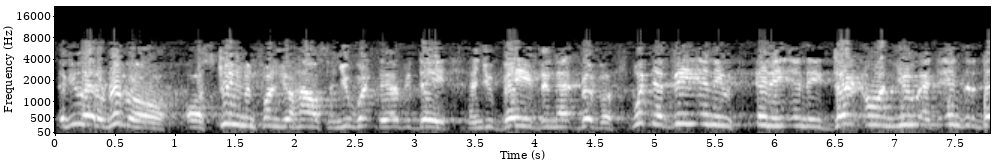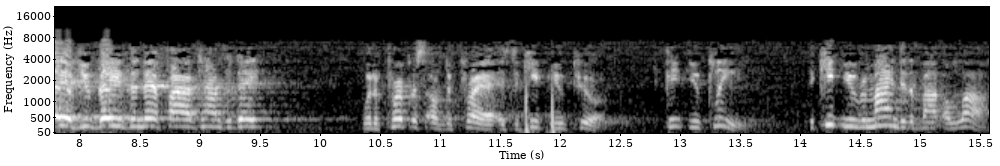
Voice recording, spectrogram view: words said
If you had a river or, or, a stream in front of your house and you went there every day and you bathed in that river, would there be any, any, any dirt on you at the end of the day if you bathed in there five times a day? Well, the purpose of the prayer is to keep you pure. To keep you clean, to keep you reminded about Allah.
